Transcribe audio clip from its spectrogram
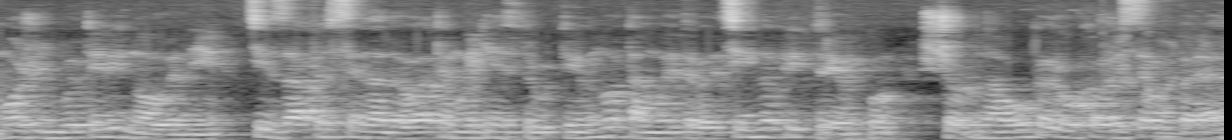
можуть бути відновлені. Ці записи надаватимуть інструктивну та мотиваційну підтримку, щоб наука рухалася вперед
